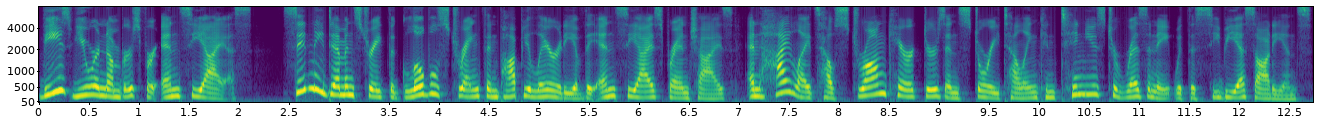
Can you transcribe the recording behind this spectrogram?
These viewer numbers for NCIS Sydney demonstrate the global strength and popularity of the NCIS franchise and highlights how strong characters and storytelling continues to resonate with the CBS audience.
